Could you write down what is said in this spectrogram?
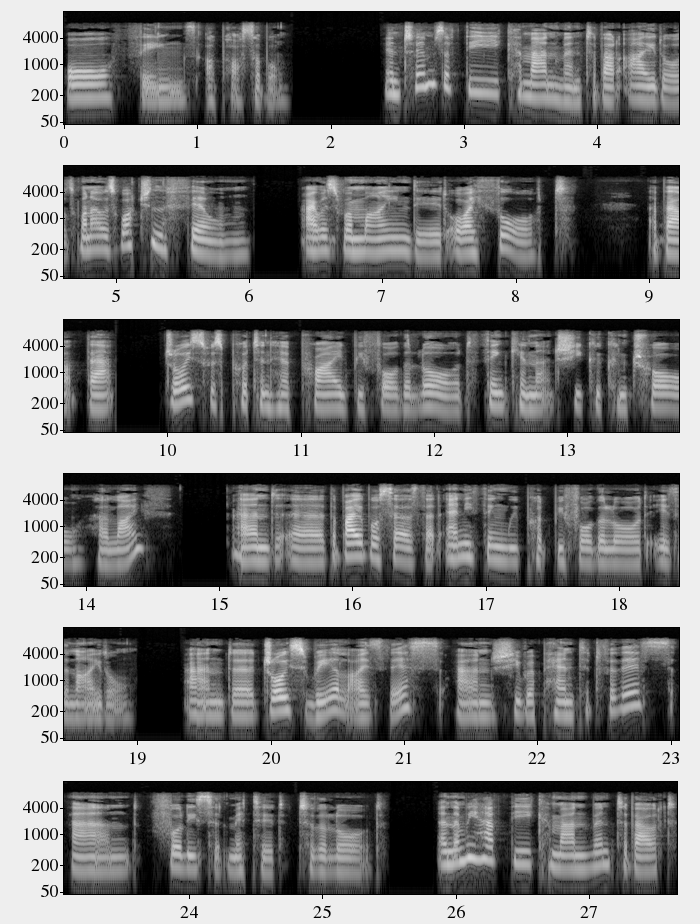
all things are possible. In terms of the commandment about idols, when I was watching the film, I was reminded, or I thought, about that Joyce was putting her pride before the Lord, thinking that she could control her life. And uh, the Bible says that anything we put before the Lord is an idol. And uh, Joyce realized this and she repented for this and fully submitted to the Lord. And then we have the commandment about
